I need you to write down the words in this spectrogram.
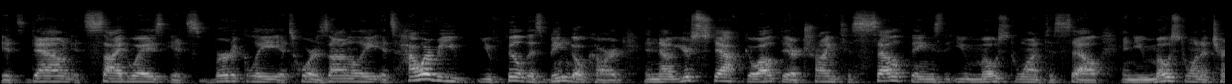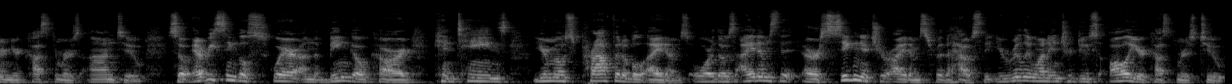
it's down, it's sideways, it's vertically, it's horizontally, it's however you, you fill this bingo card. And now your staff go out there trying to sell things that you most want to sell and you most want to turn your customers onto. So every single square on the bingo card contains your most profitable items or those items that are signature items for the house that you really want to introduce all your customers to.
